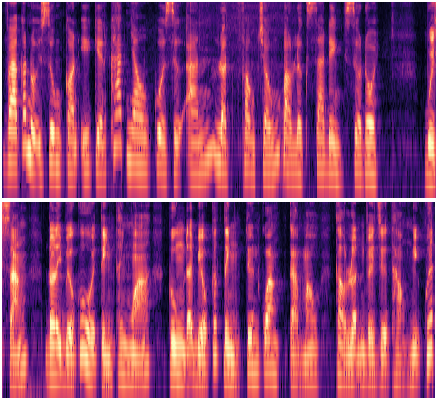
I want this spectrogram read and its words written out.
và các nội dung còn ý kiến khác nhau của dự án luật phòng chống bạo lực gia đình sửa đổi. Buổi sáng, đoàn đại biểu Quốc hội tỉnh Thanh Hóa cùng đại biểu các tỉnh Tuyên Quang, Cà Mau thảo luận về dự thảo nghị quyết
